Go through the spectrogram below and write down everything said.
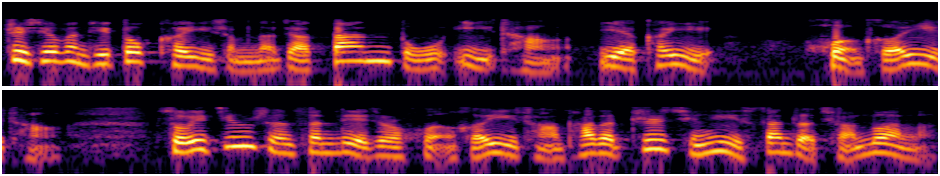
这些问题都可以什么呢？叫单独异常，也可以混合异常。所谓精神分裂就是混合异常，他的知情意三者全乱了。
